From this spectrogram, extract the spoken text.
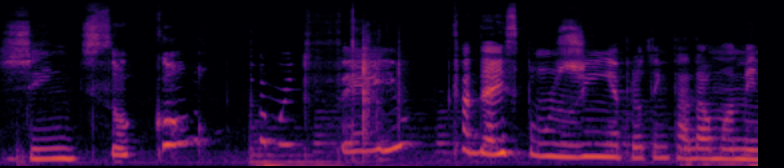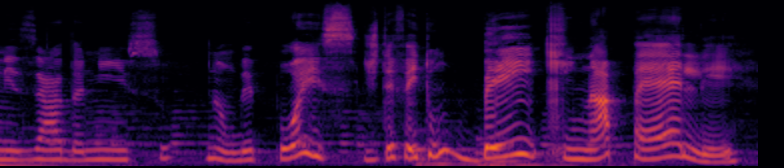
Gente, socorro. Tá muito feio. Cadê a esponjinha pra eu tentar dar uma amenizada nisso? Não, depois de ter feito um baking na pele.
